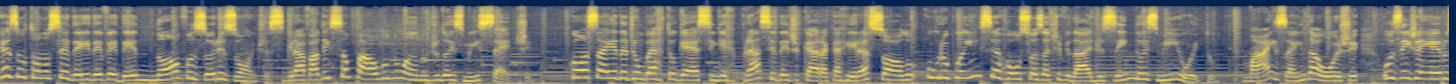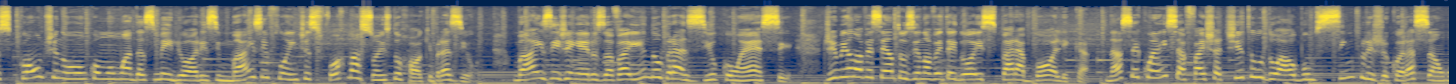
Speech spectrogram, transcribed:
resultou no CD e DVD Novos Horizontes, gravado em São Paulo no ano de 2007. Com a saída de Humberto Gessinger para se dedicar à carreira solo, o grupo encerrou suas atividades em 2008. Mas, ainda hoje, os engenheiros continuam como uma das melhores e mais influentes formações do rock Brasil. Mais Engenheiros do Havaí no Brasil com S. De 1992, Parabólica. Na sequência, a faixa título do álbum Simples de Coração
